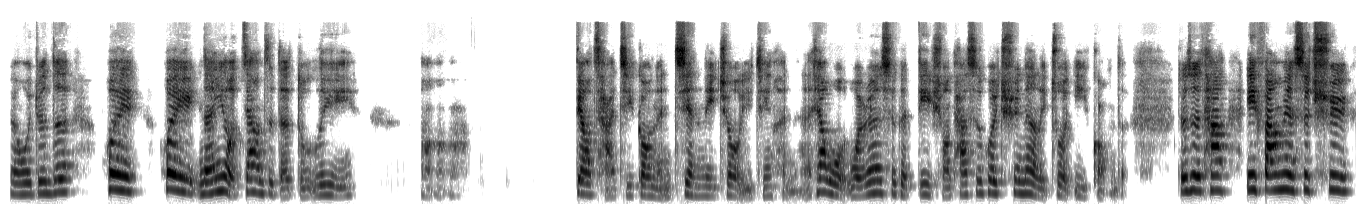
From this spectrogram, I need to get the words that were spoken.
对，我觉得会会能有这样子的独立，嗯，调查机构能建立就已经很难。像我，我认识个弟兄，他是会去那里做义工的，就是他一方面是去，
